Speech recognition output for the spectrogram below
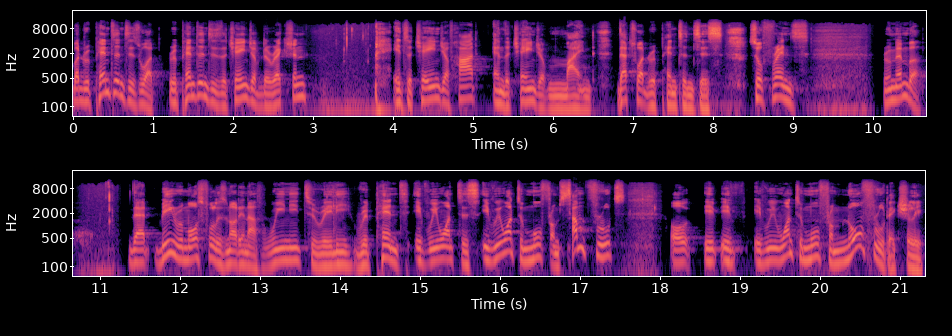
But repentance is what? Repentance is a change of direction. It's a change of heart and the change of mind. That's what repentance is. So, friends, remember that being remorseful is not enough. We need to really repent if we want to. If we want to move from some fruits, or if if, if we want to move from no fruit actually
